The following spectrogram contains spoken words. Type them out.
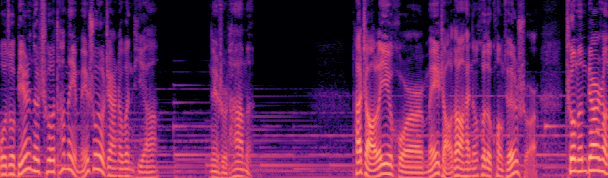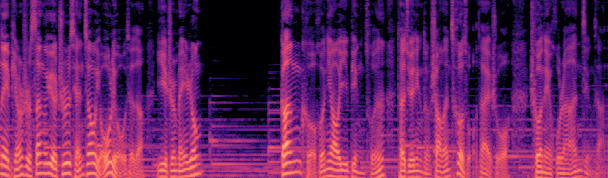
我坐别人的车，他们也没说有这样的问题啊，那是他们。他找了一会儿没找到还能喝的矿泉水，车门边上那瓶是三个月之前浇油留下的，一直没扔。干渴和尿意并存，他决定等上完厕所再说。车内忽然安静下来，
